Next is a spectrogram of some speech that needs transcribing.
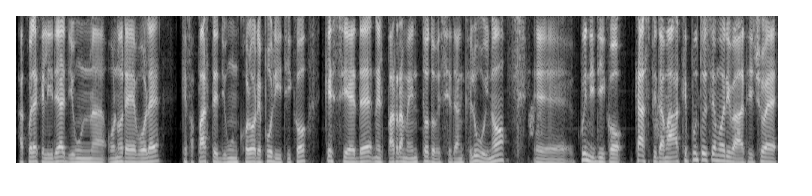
a quella che è l'idea di un onorevole che fa parte di un colore politico che siede nel Parlamento dove siede anche lui, no? Eh, quindi dico, caspita, ma a che punto siamo arrivati? Cioè,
